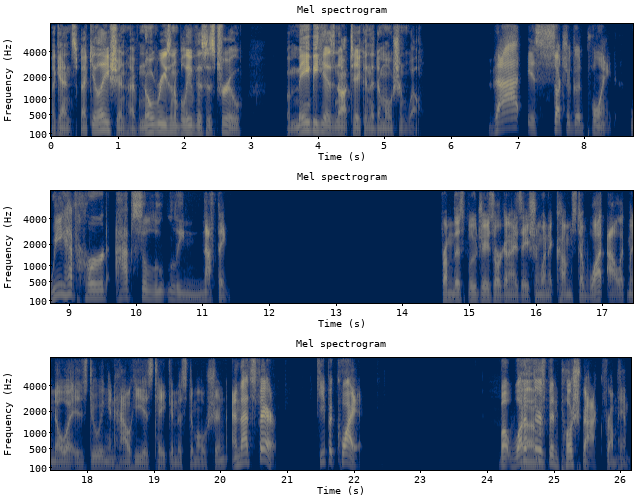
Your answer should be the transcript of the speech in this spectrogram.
again, speculation, I have no reason to believe this is true, but maybe he has not taken the demotion well. That is such a good point. We have heard absolutely nothing from this Blue Jays organization when it comes to what Alek Manoah is doing and how he has taken this demotion. And that's fair. Keep it quiet. But what if there's um, been pushback from him?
